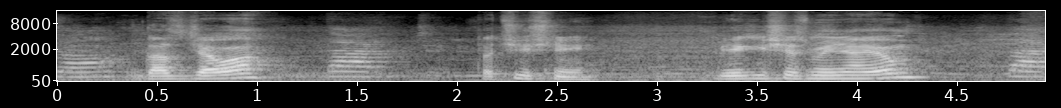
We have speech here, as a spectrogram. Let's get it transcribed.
no, Gaz działa? tak, To ciśnij. Biegi się zmieniają? tak.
